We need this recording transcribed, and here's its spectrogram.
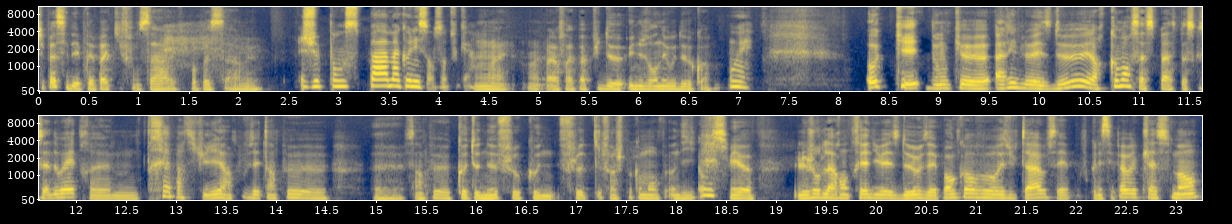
sais pas si c'est des prépas qui font ça, qui proposent ça. Mais... Je pense pas à ma connaissance, en tout cas. Ouais, ouais. Il faudrait pas plus d'une journée ou deux, quoi. Ouais. Ok, donc euh, arrive le S2. Alors comment ça se passe? Parce que ça doit être euh, très particulier. peu- vous êtes un peu, euh, c'est un peu cotonneux, flocon, flot, enfin je sais pas comment on dit. Oui. Mais le jour de la rentrée du S2, vous n'avez pas encore vos résultats, vous ne connaissez pas votre classement,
